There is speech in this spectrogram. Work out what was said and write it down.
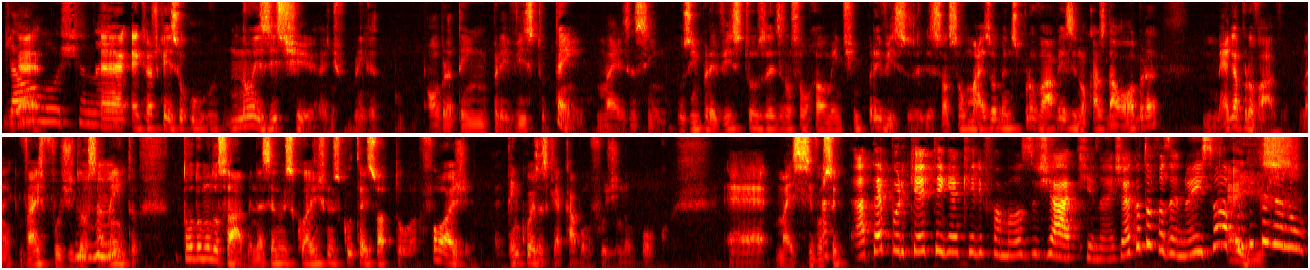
dar É. o luxo, né? É, é que eu acho que é isso. O- não existe, a gente brinca, obra tem imprevisto? Tem, mas assim, os imprevistos, eles não são realmente imprevistos, eles só são mais ou menos prováveis, e no caso da obra, mega provável, né? Que vai fugir do Uhum. orçamento, todo mundo sabe, né? Você não, a gente não escuta isso à toa, foge. Tem coisas que acabam fugindo um pouco. É, mas se você. Até porque tem aquele famoso Jaque, né? Já que eu tô fazendo isso, ah, é por que, que eu já não.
